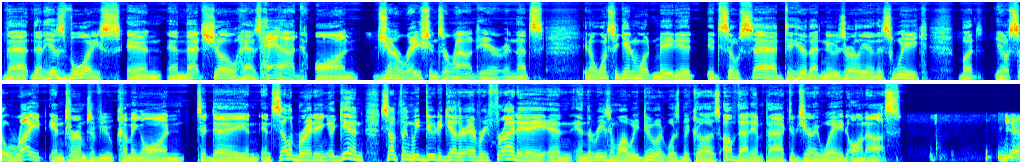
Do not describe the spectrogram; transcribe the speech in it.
that that his voice and and that show has had on generations around here and that's you know once again what made it it's so sad to hear that news earlier this week but you know so right in terms of you coming on today and, and celebrating again something we do together every friday and and the reason why we do it was because of that impact of jerry wade on us yeah,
